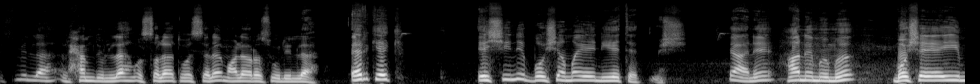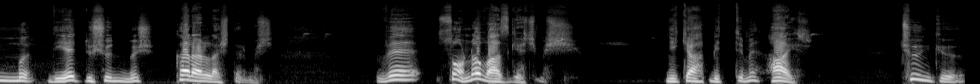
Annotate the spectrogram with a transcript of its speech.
Bismillah, elhamdülillah ve salatu ve selamu ala Resulillah. Erkek eşini boşamaya niyet etmiş. Yani hanımımı boşayayım mı diye düşünmüş, kararlaştırmış. Ve sonra vazgeçmiş. Nikah bitti mi? Hayır. Çünkü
